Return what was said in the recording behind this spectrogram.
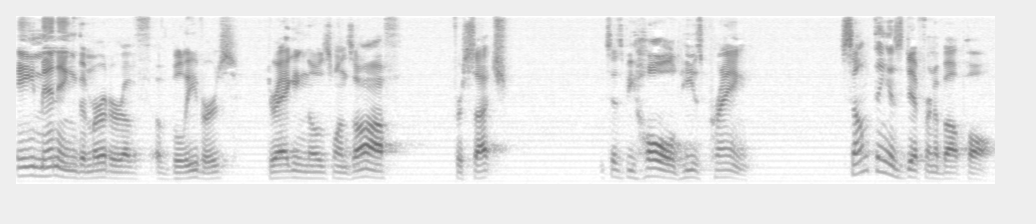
amening the murder of, of believers, dragging those ones off for such. It says, Behold, he is praying. Something is different about Paul.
